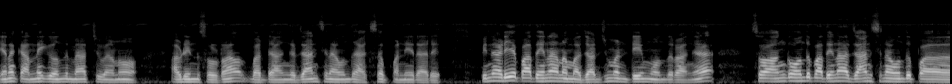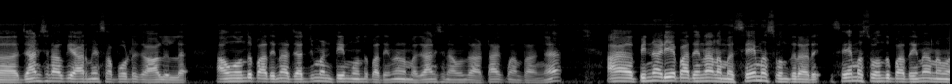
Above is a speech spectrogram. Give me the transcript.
எனக்கு அன்னைக்கு வந்து மேட்ச் வேணும் அப்படின்னு சொல்கிறான் பட் அங்கே ஜான்சினா வந்து அக்செப்ட் பண்ணிடுறாரு பின்னாடியே பார்த்தீங்கன்னா நம்ம ஜட்ஜ்மெண்ட் டீம் வந்துடுறாங்க ஸோ அங்கே வந்து பார்த்தீங்கன்னா ஜான்சினா வந்து ப ஜான்சினாவுக்கு யாருமே சப்போர்ட்டுக்கு ஆள் இல்லை. அவங்க வந்து பார்த்திங்கன்னா ஜட்ஜ்மெண்ட் டீம் வந்து பார்த்தீங்கன்னா நம்ம ஜான்சினா வந்து அட்டாக் பண்ணுறாங்க பின்னாடியே பார்த்தீங்கன்னா நம்ம சேமஸ் வந்துடுறாரு சேமஸ் வந்து பார்த்திங்கன்னா நம்ம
